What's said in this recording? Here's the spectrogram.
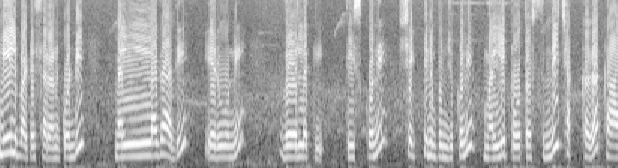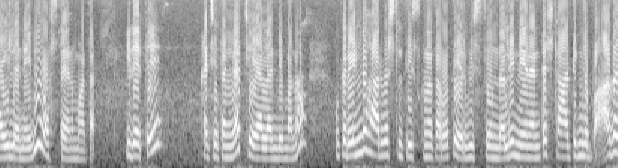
నీళ్ళు పట్టేశారనుకోండి మెల్లగా అది ఎరువుని వేర్లకి తీసుకొని శక్తిని పుంజుకొని మళ్ళీ పోతొస్తుంది. చక్కగా కాయలు అనేవి వస్తాయన్నమాట. ఇదైతే ఖచ్చితంగా చేయాలండి మనం. ఒక రెండు హార్వెస్ట్లు తీసుకున్న తర్వాత ఎరువిస్తూ ఉండాలి. నేనంటే స్టార్టింగ్లో బాగా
